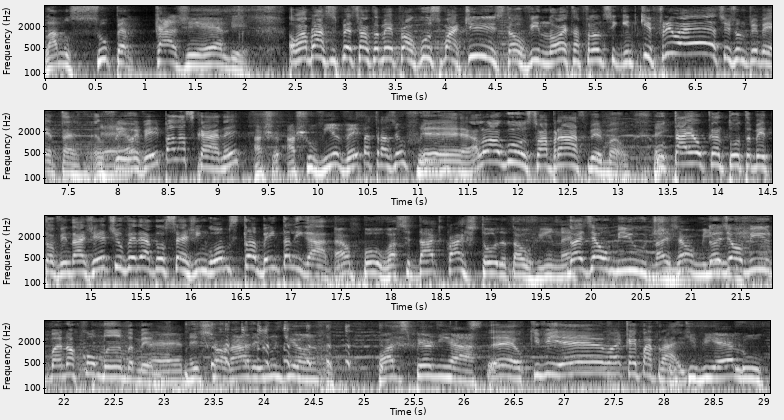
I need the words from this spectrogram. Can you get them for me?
Lá no Super KGL. Um abraço especial também pro Augusto Martins, tá ouvindo nós, tá falando o seguinte: que frio é esse, Júnior Pimenta? O É. frio veio pra lascar, né? A, chu- a chuvinha veio pra trazer o frio. né? É, alô Augusto, um abraço, meu irmão. O Tael Cantor também tá ouvindo a gente e o vereador Serginho Gomes também tá ligado. É o povo, a cidade quase toda tá ouvindo, né? Nós é humilde. Nós é humilde. Nós é humilde, mas nós comanda mesmo. É, nesse horário aí não adianta. Pode espernear. É, o que vier vai cair pra trás. O que vier é lucro.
